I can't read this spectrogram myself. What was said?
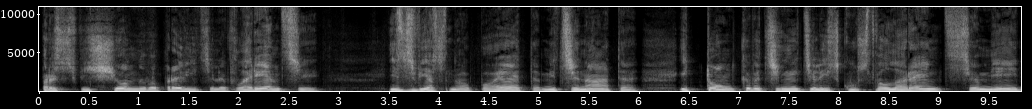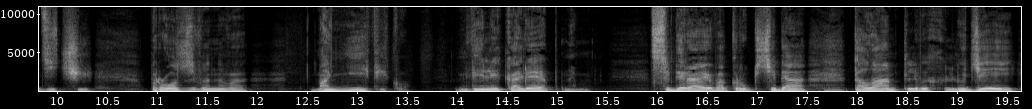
просвещенного правителя Флоренции – известного поэта, мецената и тонкого ценителя искусства Лоренцо Медичи, прозванного Манифико, великолепным. Собирая вокруг себя талантливых людей,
